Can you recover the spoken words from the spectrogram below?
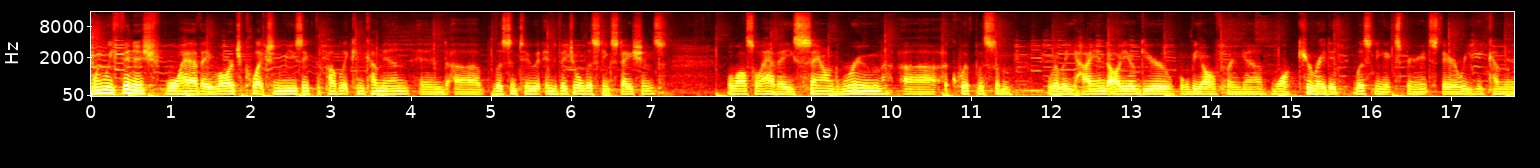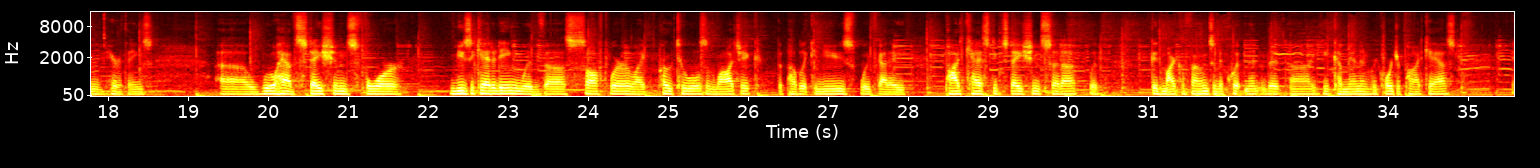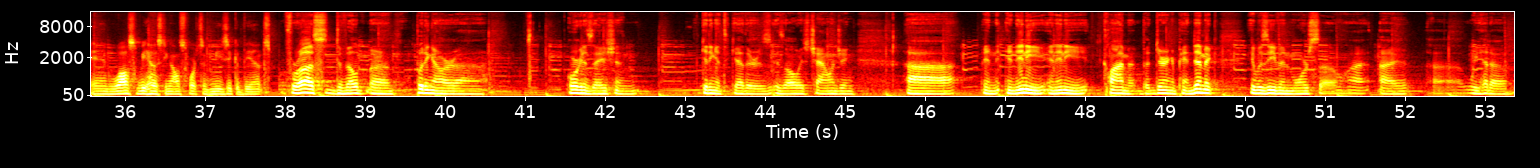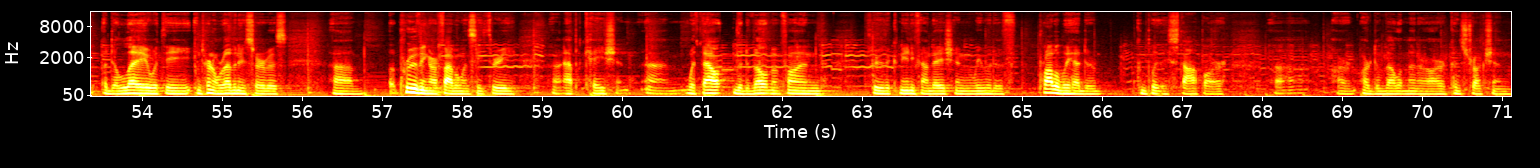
When we finish, we'll have a large collection of music the public can come in and uh, listen to at individual listening stations. We'll also have a sound room uh, equipped with some really high-end audio gear. We'll be offering a more curated listening experience there where you can come in and hear things. Uh, we'll have stations for music editing with uh, software like Pro Tools and Logic the public can use. We've got a podcasting station set up with good microphones and equipment that uh, you can come in and record your podcast. And we'll also be hosting all sorts of music events. For us, develop, uh, putting our uh, organization, getting it together is, is always challenging uh, in, in, any, in any climate, but during a pandemic, it was even more so. I, I uh, we had a, a, delay with the Internal Revenue Service um, approving our 501c3 uh, application. Um, without the development fund through the community foundation, we would have probably had to completely stop our, uh, our, our, development or our construction.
